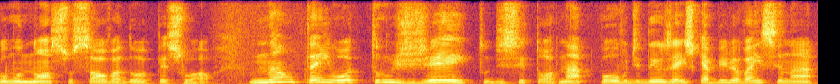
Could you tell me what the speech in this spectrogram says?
como nosso Salvador pessoal. Não tem outro jeito de se tornar povo de Deus. É isso que a Bíblia vai ensinar,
